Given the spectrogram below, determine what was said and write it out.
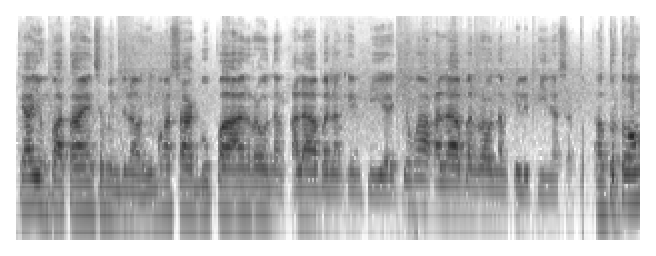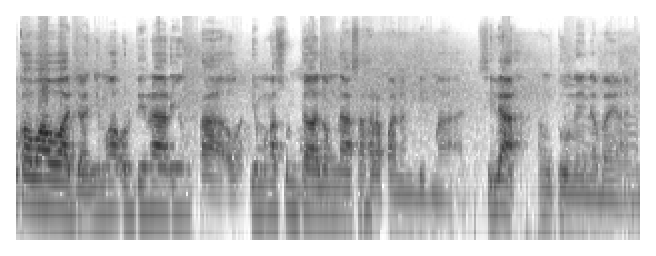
Kaya yung patayan sa Mindanao, yung mga sagupaan raw ng kalaban ng NPA yung mga kalaban raw ng Pilipinas. At ang totoong kawawa dyan, yung mga ordinaryong tao yung mga sundalong nasa harapan ng digmaan. Sila ang tunay na bayani.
